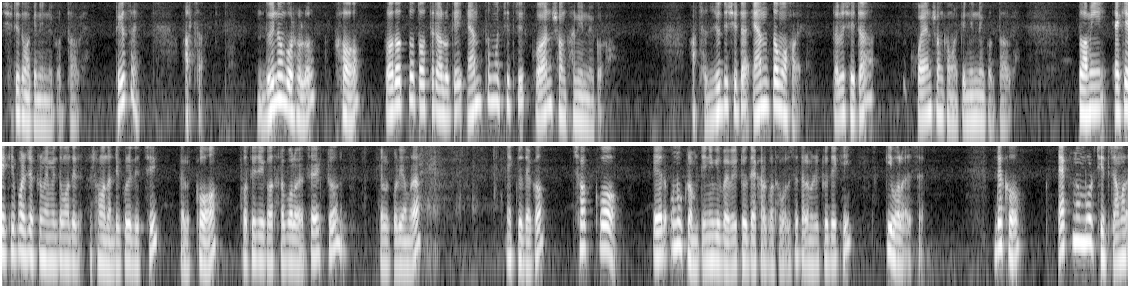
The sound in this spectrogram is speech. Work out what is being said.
সেটি তোমাকে নির্ণয় করতে হবে। ঠিক আছে? আচ্ছা দুই নম্বর হলো খ, প্রদত্ত তথ্যের আলোকে এনতম চিত্রের কয়েন সংখ্যা নির্ণয় করো। আচ্ছা যদি সেটা এনতম হয়, তাহলে সেটা কয়েন সংখ্যা আমাকে নির্ণয় করতে হবে। তো আমি একে একে পর্যায়ক্রমে আমি তোমাদের সমাধানটি করে দিচ্ছি। তাহলে ক কত যে কথাটা বলা হয়েছে একটু খেয়াল করি আমরা। একটু দেখো, ছক ক এর অনুক্রমটি নিবিড়ভাবে একটু দেখার কথা বলেছে, তাহলে আমরা একটু দেখি কি বলা হয়েছে। দেখো, এক নম্বর চিত্রে আমার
